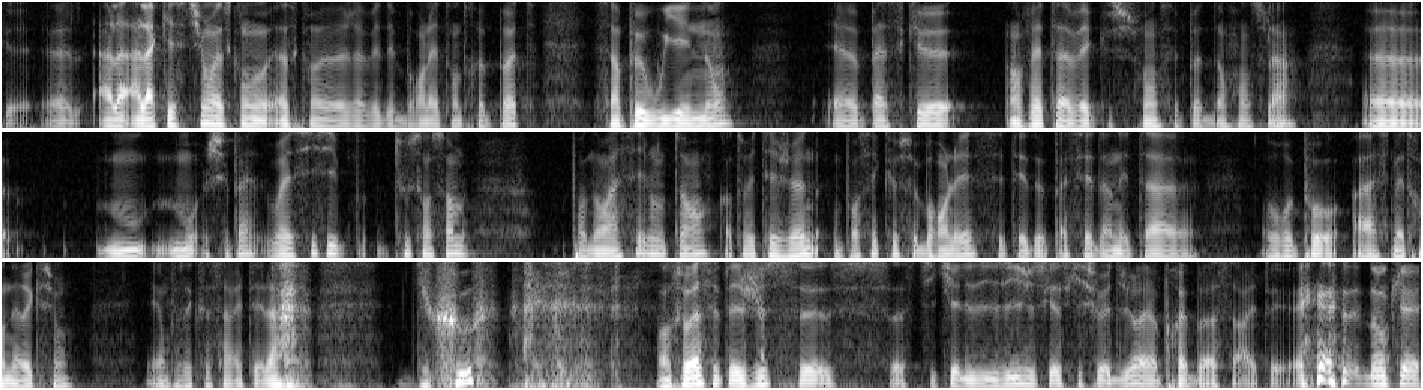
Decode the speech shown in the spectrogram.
que, euh, à, la, à, la, question, est-ce, qu'on, est-ce que j'avais des branlettes entre potes C'est un peu oui et non, euh, parce que, en fait, avec souvent ces potes d'enfance-là, euh, je sais pas, ouais, si, si, tous ensemble, pendant assez longtemps, quand on était jeunes, on pensait que se branler, c'était de passer d'un état euh, au repos à se mettre en érection. Et on pensait que ça s'arrêtait là. du coup, en soi, c'était juste se sticker le zizi jusqu'à ce qu'il soit dur et après, bah, s'arrêter. Donc, il euh,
